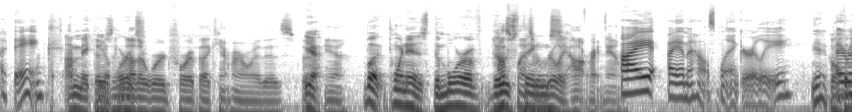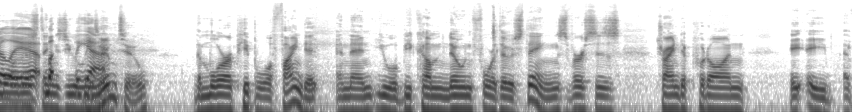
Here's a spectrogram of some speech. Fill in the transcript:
I think. I'm making There's up words. another word for it, but I can't remember what it is. But yeah, yeah. But point is, the more of those Houseplants things, are really hot right now. I I am a houseplant girly. yeah, but I the really more of am, those things but- you but lean yeah. into, the more people will find it, and then you will become known for those things versus trying to put on a, a, a,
